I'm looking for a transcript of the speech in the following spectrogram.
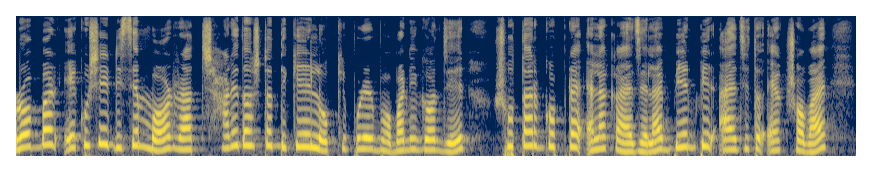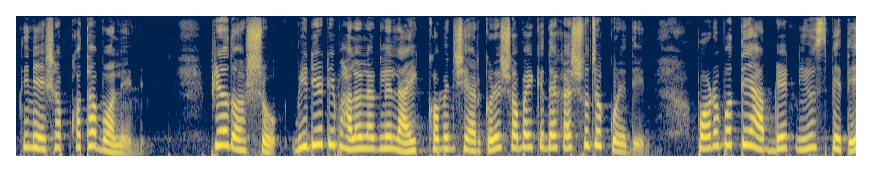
রোববার একুশে ডিসেম্বর রাত সাড়ে দশটার দিকে লক্ষ্মীপুরের ভবানীগঞ্জের সুতারগোপটা এলাকায় জেলায় বিএনপির আয়োজিত এক সভায় তিনি এসব কথা বলেন। প্রিয় দর্শক, ভিডিওটি ভালো লাগলে লাইক, কমেন্ট, শেয়ার করে সবাইকে দেখার সুযোগ করে দিন। পরবর্তী আপডেট নিউজ পেতে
